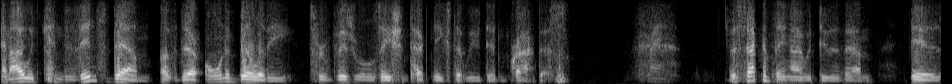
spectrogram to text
And I would convince them of their own ability through visualization techniques that we did in practice. Right. The second thing I would do to them is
